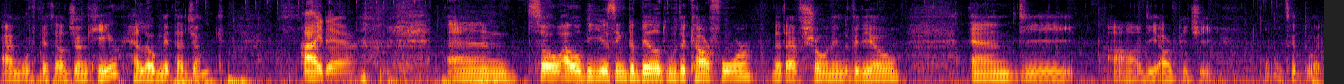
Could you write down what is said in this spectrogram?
I'm with Metal Junk here. Hello Meta Junk. Hi there. And so I will be using the build with the Car Carrefour that I've shown in the video and the uh, the RPG. So let's get to it.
